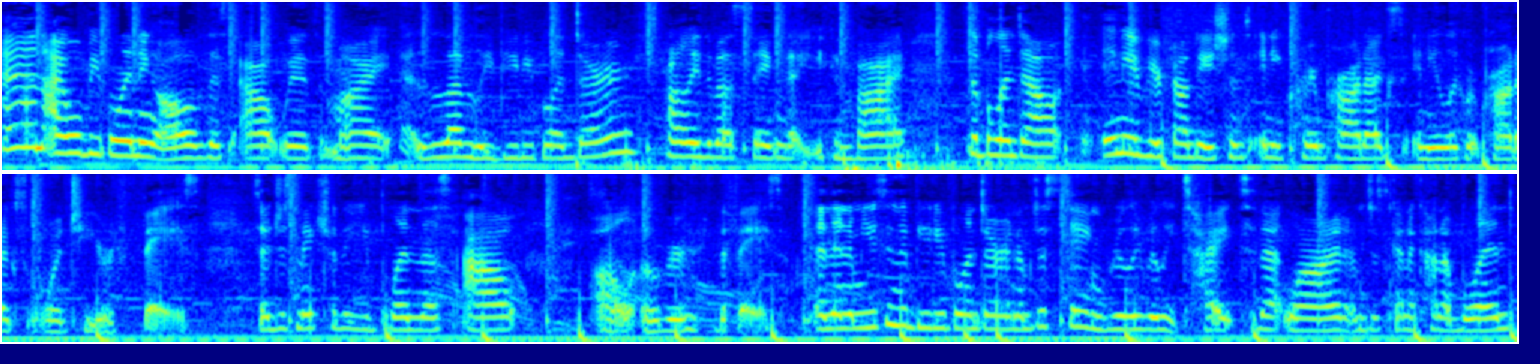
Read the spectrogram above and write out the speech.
And I will be blending all of this out with my lovely beauty blender. It's probably the best thing that you can buy to blend out any of your foundations, any cream products, any liquid products onto your face. So just make sure that you blend this out all over the face. And then I'm using the beauty blender and I'm just staying really, really tight to that line. I'm just going to kind of blend.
